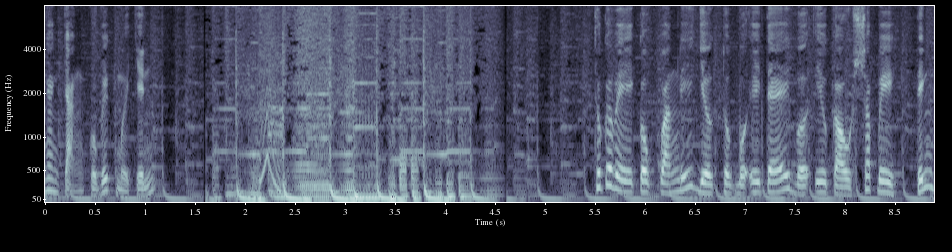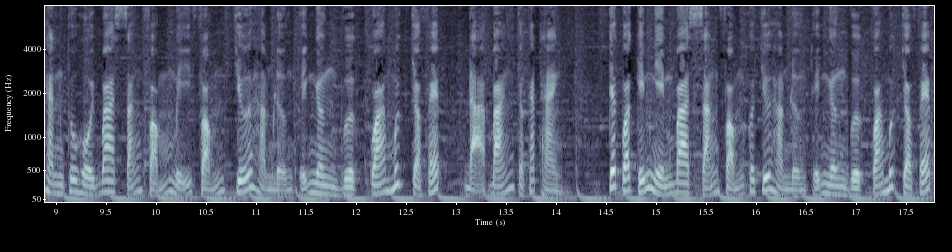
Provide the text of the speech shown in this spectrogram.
ngăn chặn Covid-19. Thưa quý vị, Cục Quản lý Dược thuộc Bộ Y tế vừa yêu cầu Shopee tiến hành thu hồi 3 sản phẩm mỹ phẩm chứa hàm lượng thủy ngân vượt quá mức cho phép đã bán cho khách hàng. Kết quả kiểm nghiệm 3 sản phẩm có chứa hàm lượng thủy ngân vượt quá mức cho phép,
